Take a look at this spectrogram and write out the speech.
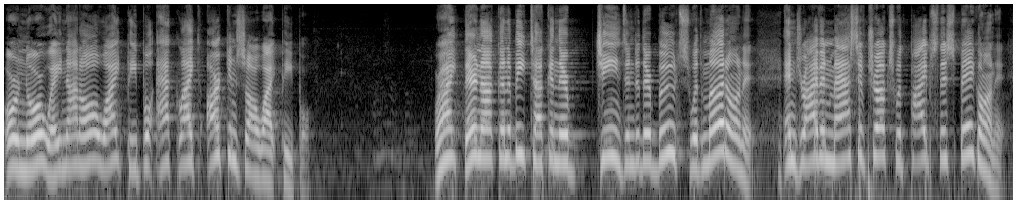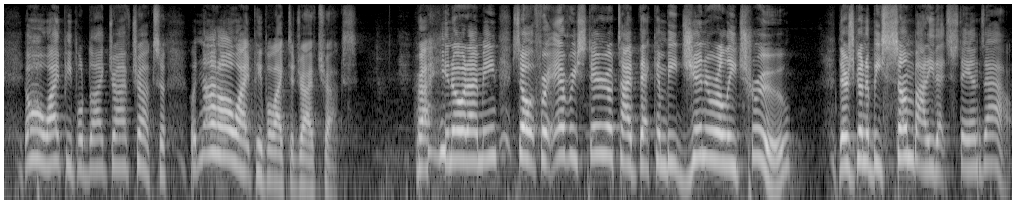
or Norway, not all white people act like Arkansas white people. Right? They're not going to be tucking their jeans into their boots with mud on it and driving massive trucks with pipes this big on it. All white people like drive trucks. So, but not all white people like to drive trucks. Right? You know what I mean? So for every stereotype that can be generally true, there's going to be somebody that stands out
